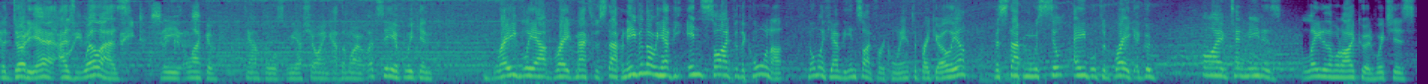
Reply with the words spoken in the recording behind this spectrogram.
the dirty air as well as the lack of downforce we are showing at the moment. Let's see if we can bravely outbrake Max Verstappen, even though he had the inside for the corner. Normally, if you have the inside for a corner, you have to brake earlier. Verstappen was still able to brake a good 5, 10 meters later than what I could, which is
